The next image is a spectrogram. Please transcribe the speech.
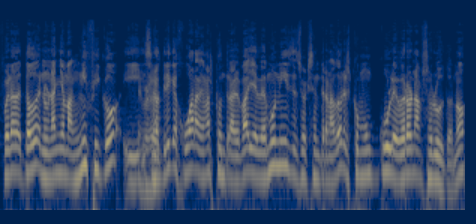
fuera de todo en un año magnífico y se lo tiene que jugar además contra el Bayern de Múnich, de su exentrenador, es como un culebrón absoluto, ¿no?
